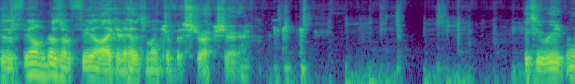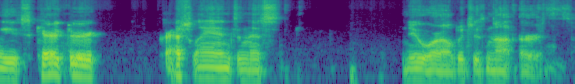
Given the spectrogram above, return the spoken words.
The film doesn't feel like it has much of a structure. Daisy Ridley's character crash lands in this new world, which is not Earth.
